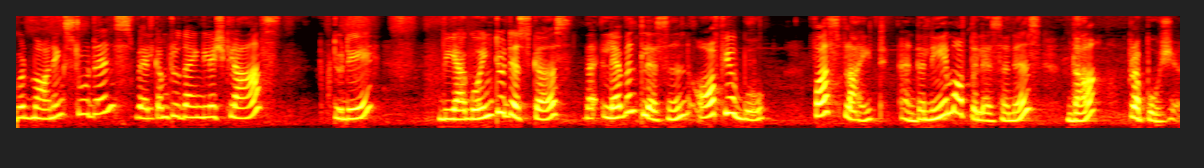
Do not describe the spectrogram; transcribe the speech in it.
Good morning, students. Welcome to the English class. Today, we are going to discuss the 11th lesson of your book, First Flight, and the name of the lesson is The Proposal.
